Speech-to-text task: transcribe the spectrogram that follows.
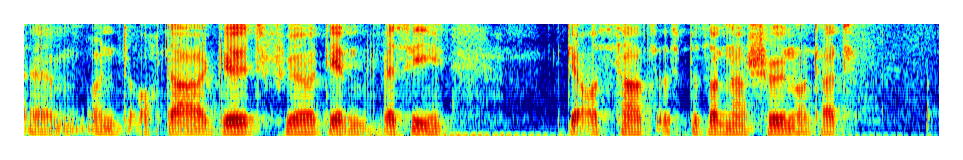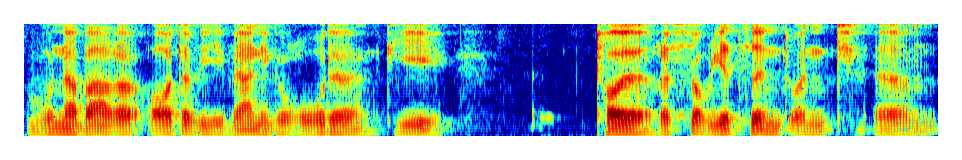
Ähm, und auch da gilt für den Wessi, der Ostharz ist besonders schön und hat wunderbare Orte wie Wernigerode, die toll restauriert sind und ähm,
